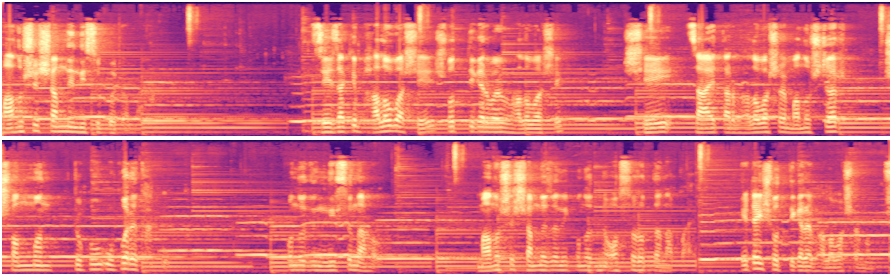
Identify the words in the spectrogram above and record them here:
মানুষের সামনে নিচু করো না। যে যাকে ভালোবাসে, সত্যিকারভাবে ভালোবাসে সে চায় তার ভালোবাসার মানুষটার সম্মানটুকু উপরে থাকুক। কোনোদিন নিচে না হোক। মানুষের সামনে যেন কোনোদিন অশ্রদ্ধা না পায়। এটাই সত্যিকারের ভালোবাসার মানুষ।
